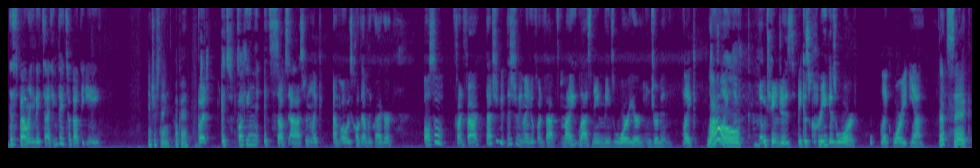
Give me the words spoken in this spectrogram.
The spelling, they t- I think they took out the E. interesting okay but it's fucking it sucks ass when like I'm always called Emily Krieger. Also, fun fact that should be this should be my new fun fact. My last name means warrior in German. Like wow like, no changes because Krieg is war, like war. Yeah, that's sick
